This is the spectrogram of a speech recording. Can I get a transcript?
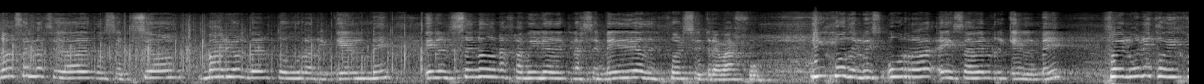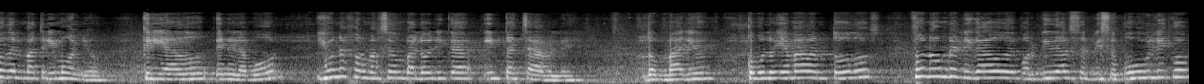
nace en la ciudad de Concepción Mario Alberto Urra Riquelme en el seno de una familia de clase media de esfuerzo y trabajo. Hijo de Luis Urra e Isabel Riquelme, fue el único hijo del matrimonio, criado en el amor y una formación valórica intachable. Don Mario, como lo llamaban todos, fue un hombre ligado de por vida al servicio público.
